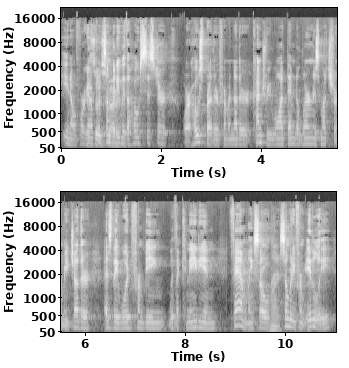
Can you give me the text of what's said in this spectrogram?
you know, if we're going to That's so put somebody smart. with a host sister or a host brother from another country, we want them to learn as much from each other as they would from being with a Canadian family. So Right. somebody from Italy.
